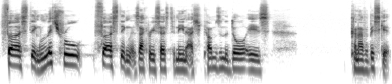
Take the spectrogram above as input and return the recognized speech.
first thing, literal first thing that Zachary says to Nina as she comes in the door is, "Can I have a biscuit?"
